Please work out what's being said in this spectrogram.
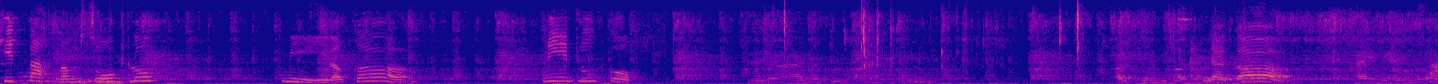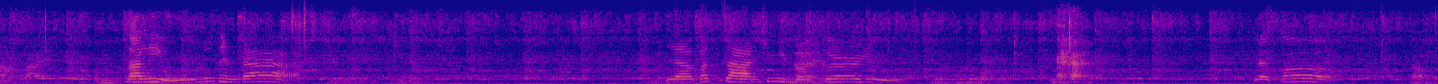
ที่ตักน้ำซุปลูกหมีแล้วก็ มีดลูกกบ เสียดายเลยที่ไม่มีไข่เค็มใบ แล้วก็ไข่เค็มสามใบเนี่ยคุณตาหลิวลูกแพนด้า แล้วก็จานที่มีเบอร์เกอร์อยู่ แล้วก็สามใบ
